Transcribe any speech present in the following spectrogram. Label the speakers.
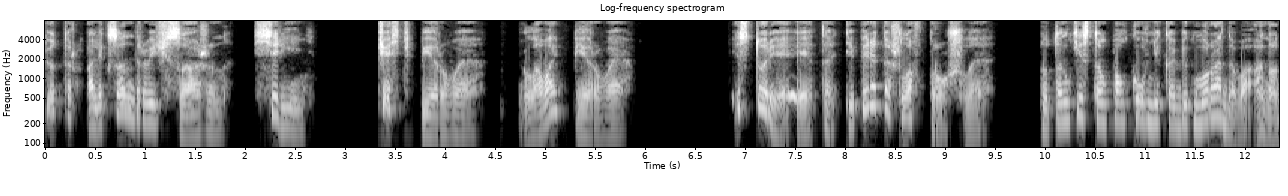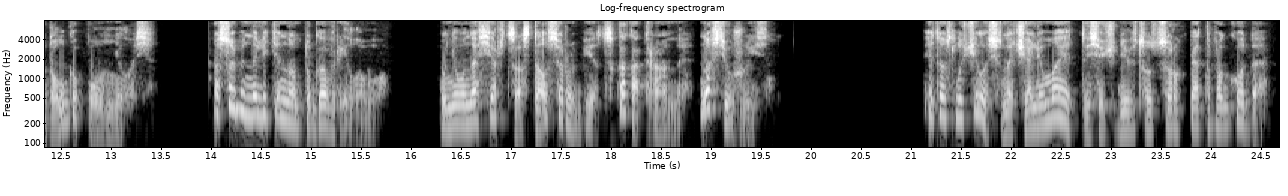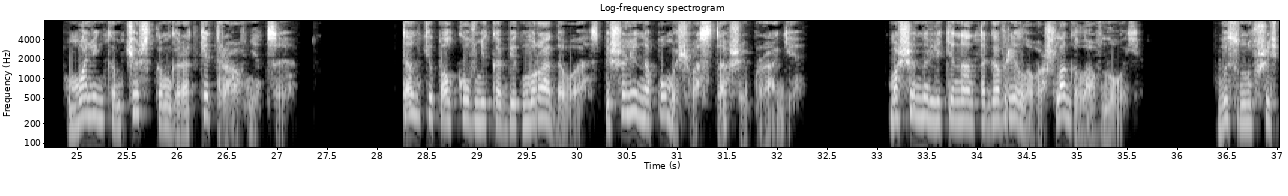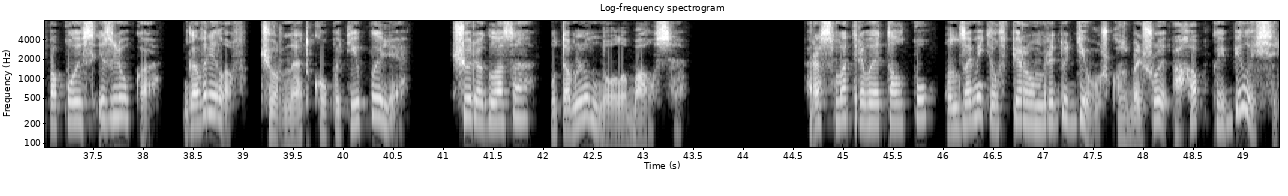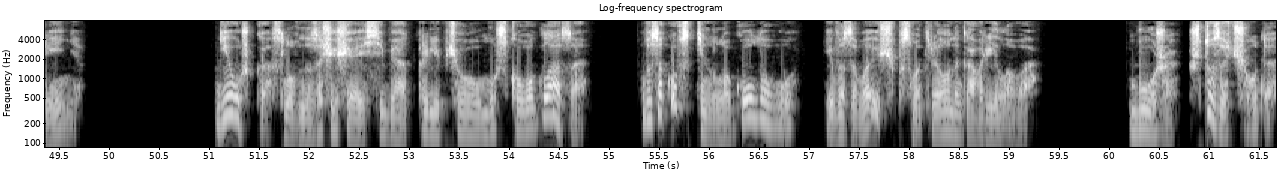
Speaker 1: Петр Александрович Сажен. Сирень. Часть первая. Глава первая. История эта теперь отошла в прошлое, но танкистам полковника Бегмурадова она долго помнилась. Особенно лейтенанту Гаврилову. У него на сердце остался рубец, как от раны, на всю жизнь. Это случилось в начале мая 1945 года в маленьком чешском городке Травнице. Танки полковника Бегмурадова спешили на помощь восставшей Праге. Машина лейтенанта Гаврилова шла головной. Высунувшись по пояс из люка, Гаврилов, черный от копоти и пыли, щуря глаза, утомленно улыбался. Рассматривая толпу, он заметил в первом ряду девушку с большой охапкой белой сирени. Девушка, словно защищая себя от прилипчивого мужского глаза, высоко вскинула голову и вызывающе посмотрела на Гаврилова. Боже, что за чудо!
